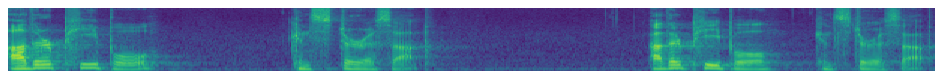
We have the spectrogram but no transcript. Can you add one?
other people can stir us up. Other people can stir us up.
